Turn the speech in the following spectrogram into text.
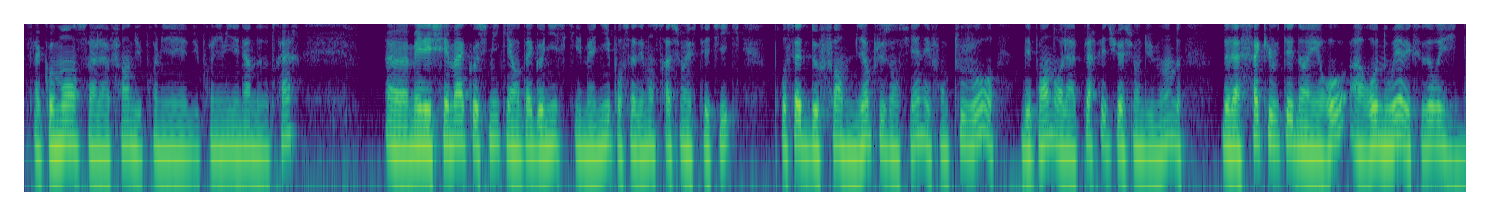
ça commence à la fin du premier, du premier millénaire de notre ère. Euh, mais les schémas cosmiques et antagonistes qu'il manie pour sa démonstration esthétique procèdent de formes bien plus anciennes et font toujours dépendre la perpétuation du monde de la faculté d'un héros à renouer avec ses origines.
